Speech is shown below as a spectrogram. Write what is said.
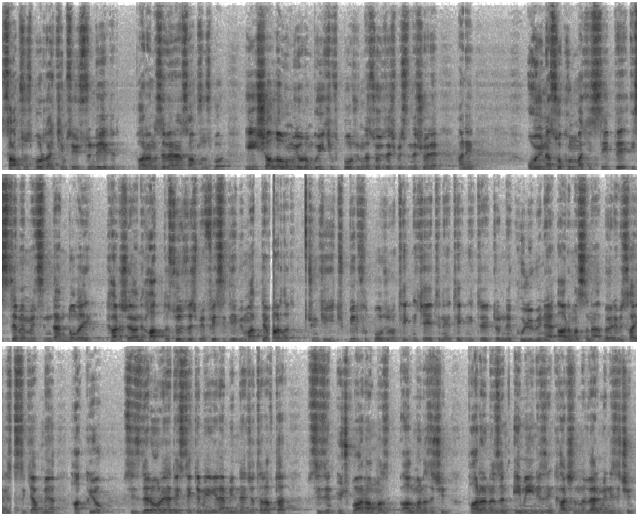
Samsunspor'dan kimse üstün değildir. Paranızı veren Samsunspor. İnşallah umuyorum bu iki futbolcunun da sözleşmesinde şöyle hani oyuna sokulmak isteyip de istememesinden dolayı karşı yani haklı sözleşme fesi diye bir madde vardır. Çünkü hiçbir futbolcunun teknik heyetine, teknik direktörüne, kulübüne, armasına böyle bir saygısızlık yapmaya hakkı yok. Sizleri oraya desteklemeye gelen binlerce taraftar sizin 3 puan almaz, almanız için, paranızın, emeğinizin karşılığını vermeniz için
